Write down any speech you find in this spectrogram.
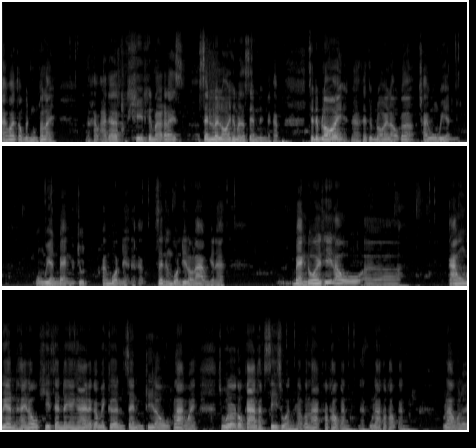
นะว่าต้องเป็นมุมเท่าไหร่ นะครับ อาจจะขีดขึ้นมาก็ได้เส้นลอยๆ ขึ้นมาสักเส้นหนึ่งนะครับ เสร็จเรียบร้อยนะเสร็จเรียบร้อยเราก็ใช้วงเวียน วงเวียนแบ่งจุดข้างบนเนี่ยนะครับ เส้นข้างบนที่เราลากอย่างเงี้ยนะ แบ่งโดยที่เราเอ่อกางวงเวียนให้เราขีดเส้นได้ง่าย ๆ แล้วก็ไม่เกินเส้นที่เราลากไว้ สมมติเราต้องการทั้งสี่ส่วนเราก็ลากเท่า ๆกันนะกูลากเท่า ๆกันกูลากมาเลย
